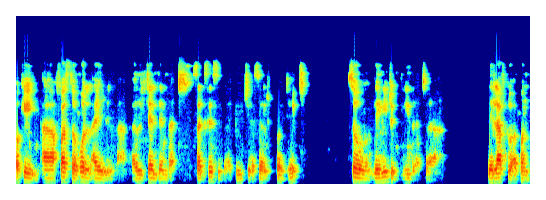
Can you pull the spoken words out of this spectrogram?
Okay, uh, first of all, I will, I will tell them that success is a do-it-yourself project. So they need to believe that uh, they'll have to work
